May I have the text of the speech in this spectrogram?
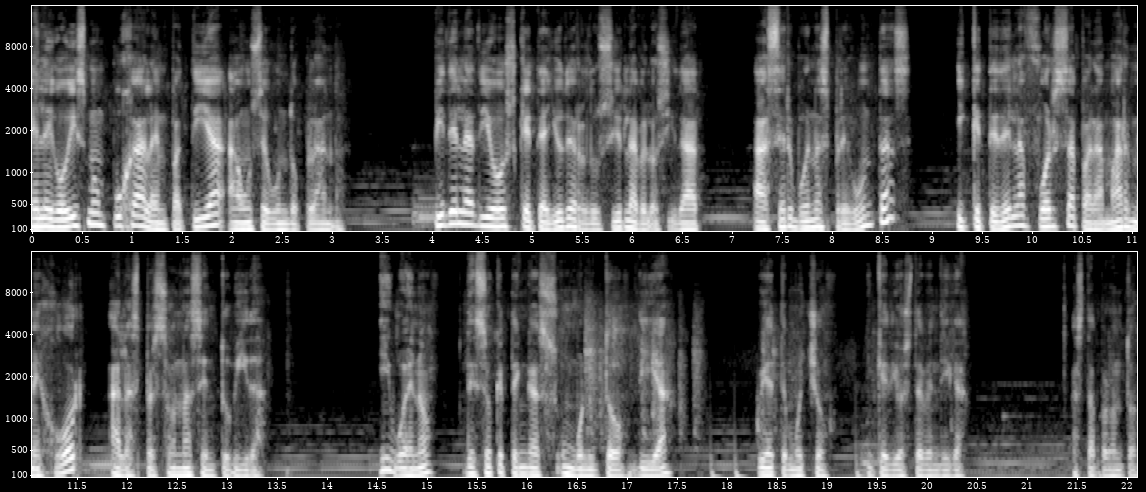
El egoísmo empuja a la empatía a un segundo plano. Pídele a Dios que te ayude a reducir la velocidad, a hacer buenas preguntas y que te dé la fuerza para amar mejor a las personas en tu vida. Y bueno, deseo que tengas un bonito día. Cuídate mucho y que Dios te bendiga. Hasta pronto.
